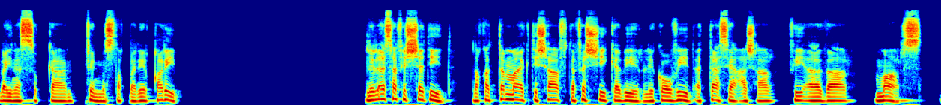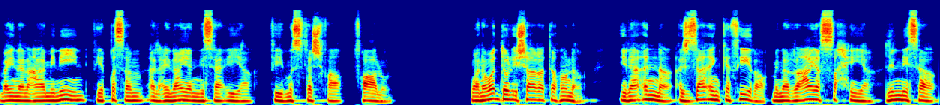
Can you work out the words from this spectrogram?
بين السكان في المستقبل القريب. للأسف الشديد لقد تم اكتشاف تفشي كبير لكوفيد التاسع عشر في آذار مارس بين العاملين في قسم العناية النسائية في مستشفى فالون. ونود الإشارة هنا إلى أن أجزاء كثيرة من الرعاية الصحية للنساء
